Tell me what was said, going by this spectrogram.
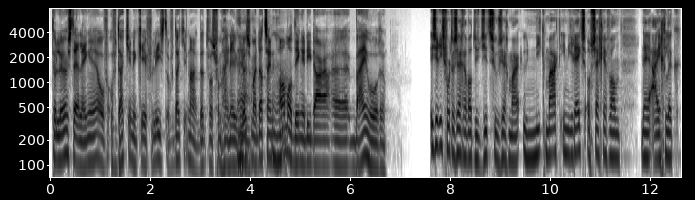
teleurstellingen. Of, of dat je een keer verliest. Of dat je, nou, dat was voor mij een hele Ja. klus. Maar dat zijn allemaal dingen die daarbij bij horen. Is er iets voor te zeggen wat jiu-jitsu zeg maar uniek maakt in die reeks? Of zeg je van, nee, eigenlijk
